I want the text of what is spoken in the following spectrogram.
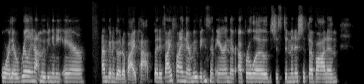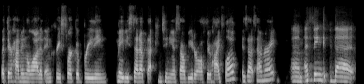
or they're really not moving any air, I'm going to go to BiPAP. But if I find they're moving some air in their upper lobes, just diminished at the bottom, but they're having a lot of increased work of breathing, maybe set up that continuous albuterol through high flow. Does that sound right? Um, I think that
